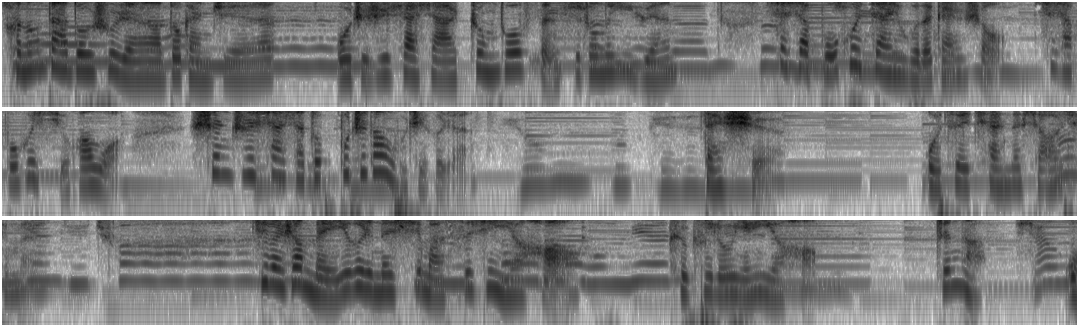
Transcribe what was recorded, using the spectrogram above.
可能大多数人啊，都感觉我只是夏夏众多粉丝中的一员。夏夏不会在意我的感受，夏夏不会喜欢我，甚至夏夏都不知道我这个人。但是，我最亲爱的小姐们，基本上每一个人的戏码私信也好，QQ 留言也好，真的，我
